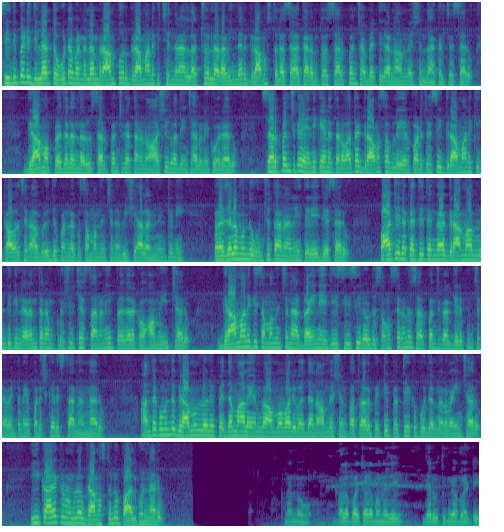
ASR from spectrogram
సిద్దిపేట జిల్లా తొగుట మండలం రాంపూర్ గ్రామానికి చెందిన లచ్చోళ్ళ రవీందర్ గ్రామస్తుల సహకారంతో సర్పంచ్ అభ్యర్థిగా నామినేషన్ దాఖలు చేశారు. గ్రామ ప్రజలందరూ సర్పంచ్గా తనను ఆశీర్వదించాలని కోరారు. సర్పంచ్గా ఎన్నికైన తర్వాత గ్రామ సభలు ఏర్పాటు చేసి గ్రామానికి కావలసిన అభివృద్ధి పనులకు సంబంధించిన విషయాలన్నింటినీ ప్రజల ముందు ఉంచుతానని తెలియజేశారు. పార్టీలకు అతీతంగా గ్రామాభివృద్ధికి నిరంతరం కృషి చేస్తానని ప్రజలకు హామీ ఇచ్చారు. గ్రామానికి సంబంధించిన డ్రైనేజీ సీసీ రోడ్డు సమస్యలను సర్పంచ్గా గెలిపించిన వెంటనే పరిష్కరిస్తానన్నారు. అంతకుముందు గ్రామంలోని పెద్దమాలయంలో అమ్మవారి వద్ద నామినేషన్ పత్రాలు పెట్టి ప్రత్యేక పూజలు నిర్వహించారు. ఈ కార్యక్రమంలో గ్రామస్తులు పాల్గొన్నారు. నన్ను బలపరచడం అనేది జరుగుతుంది కాబట్టి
